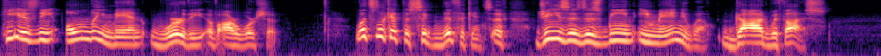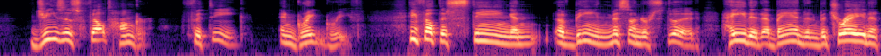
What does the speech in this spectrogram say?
He is the only man worthy of our worship. Let's look at the significance of Jesus as being Emmanuel, God with us. Jesus felt hunger, fatigue, and great grief. He felt the sting and, of being misunderstood, hated, abandoned, betrayed, and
